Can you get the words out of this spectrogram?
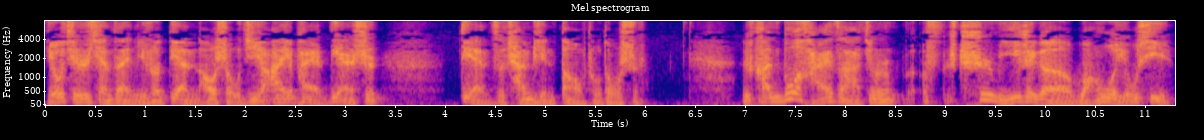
尤其是现在你说电脑、手机、iPad、电视、电子产品到处都是。很多孩子啊，就是痴迷这个网络游戏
